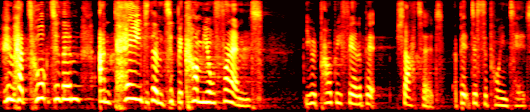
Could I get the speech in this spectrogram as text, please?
who had talked to them and paid them to become your friend, you would probably feel a bit shattered, a bit disappointed.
